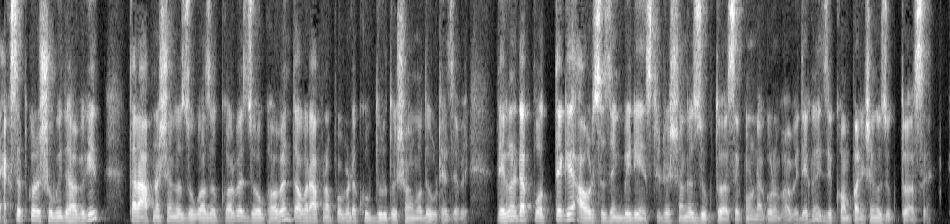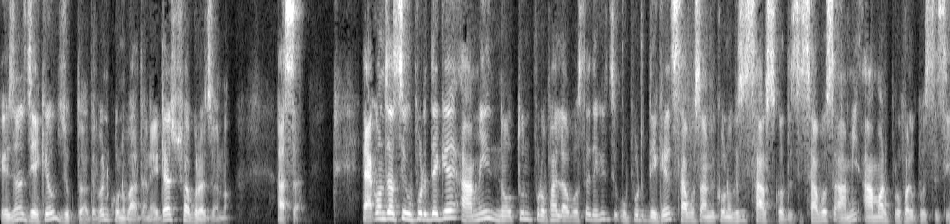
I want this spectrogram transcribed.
অ্যাকসেপ্ট করে সুবিধা হবে কি? তারা আপনার সঙ্গে যোগাযোগ করবে, যোগ হবেন, তখন আপনার প্রোফাইলটা খুব দ্রুত সময়ের মধ্যে উঠে যাবে। দেখুন, এটা প্রত্যেকে আউটসোর্সিং বিডি ইনস্টিটিউটের সঙ্গে যুক্ত আছে কোনো না কোনোভাবে। দেখুন, এই যে কোম্পানির সঙ্গে যুক্ত আছে। এই জন্য যে কেউ যুক্ত হতে পারেন, কোনো বাধা নেই। এটা সকলের জন্য। আচ্ছা এখন যাচ্ছি উপর দিকে, আমি নতুন প্রোফাইল অবস্থায় দেখেছি, উপর দিকে সাপোজ আমি কোনো কিছু সার্চ করতেছি সাপোজ আমি আমার প্রোফাইল খুঁজতেছি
